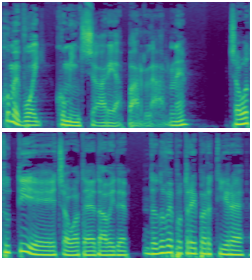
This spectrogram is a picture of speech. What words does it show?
come vuoi cominciare a parlarne? Ciao a tutti e ciao a te Davide. Da dove potrei partire?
